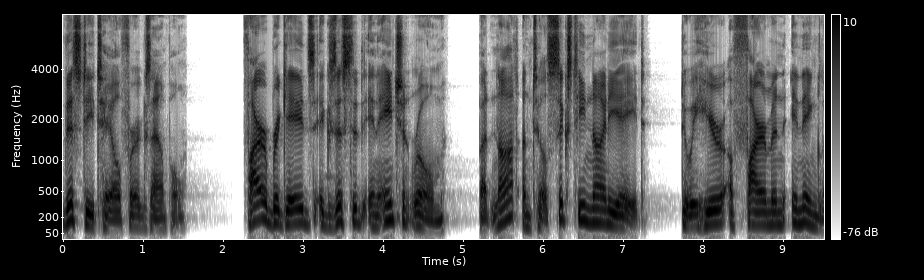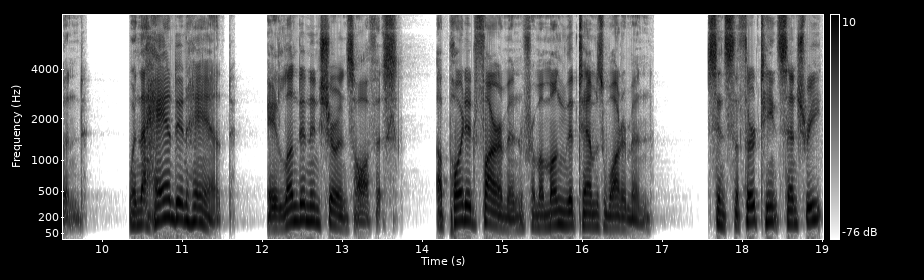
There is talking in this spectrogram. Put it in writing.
This detail, for example fire brigades existed in ancient Rome but not until 1698 do we hear of firemen in England when the hand in hand, a London insurance office, appointed firemen from among the Thames watermen. Since the 13th century,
